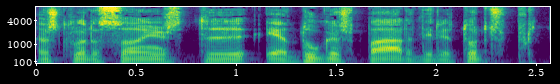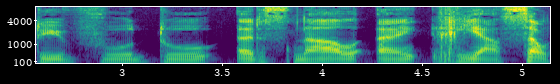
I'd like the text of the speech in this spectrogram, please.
As declarações de Edu Gaspar, diretor desportivo do Arsenal, em reação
